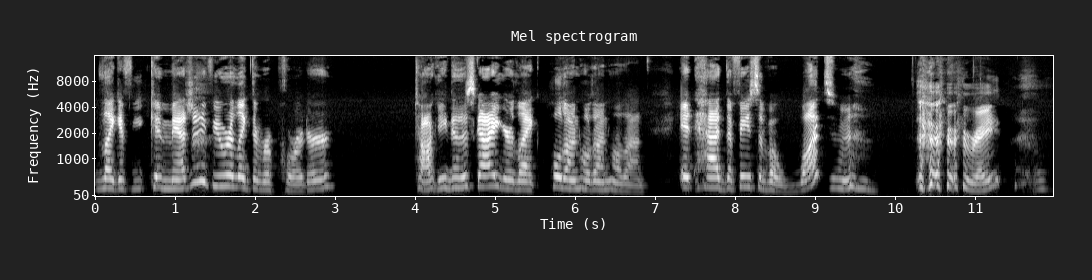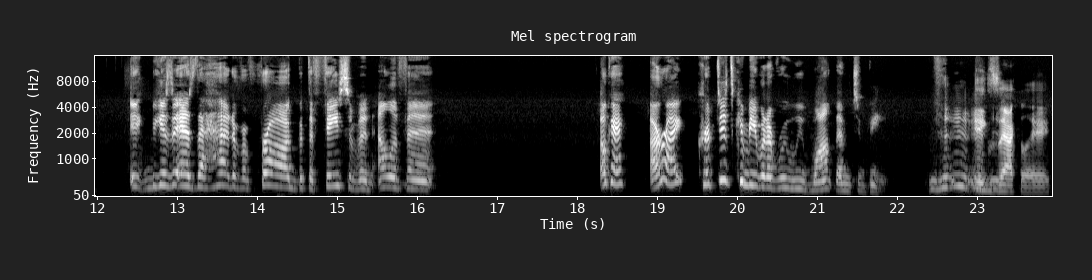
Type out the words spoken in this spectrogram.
Like if you can imagine if you were like the reporter talking to this guy, you're like, hold on, hold on, hold on. It had the face of a what? right? It because it has the head of a frog, but the face of an elephant. Okay, all right. Cryptids can be whatever we want them to be. exactly.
